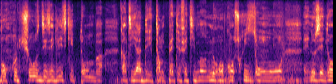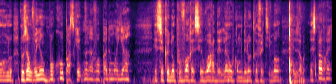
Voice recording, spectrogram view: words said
beaucoup de choses, des églises qui tombent, quand il y a des tempêtes, effectivement, nous reconstruisons, et nous aidons, nous, envoyons beaucoup parce que nous n'avons pas de moyens. Et ce que nous pouvons recevoir de l'un ou comme de l'autre, effectivement, n'est-ce pas vrai?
